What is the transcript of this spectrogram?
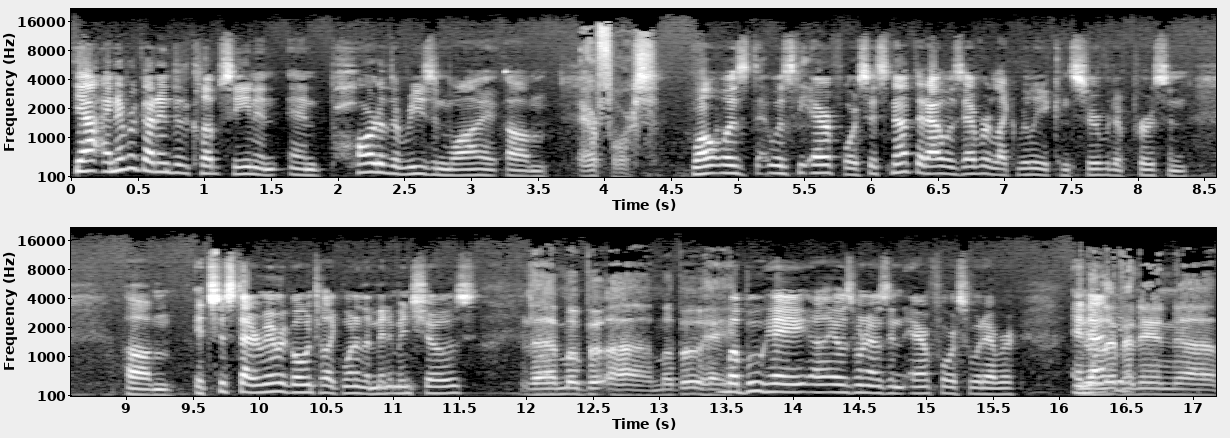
Yeah, I never got into the club scene, and, and part of the reason why, um, Air Force. well, it was that was the Air Force. It's not that I was ever like really a conservative person. Um, it's just I remember going to like one of the Minutemen shows. The Mabu, uh, Mabuhay. Mabuhay, uh, it was when I was in Air Force or whatever. you And were that- living in, uh,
